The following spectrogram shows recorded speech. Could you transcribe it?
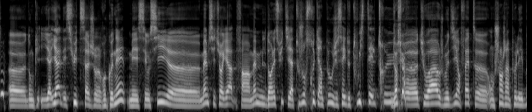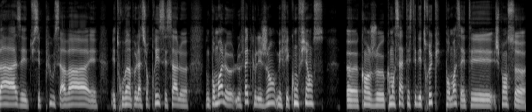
euh, donc il y, a- il y a des suites, ça je reconnais, mais c'est aussi, euh, même si tu regardes, enfin, même dans les suites, il y a toujours ce truc un peu où j'essaye de twister le truc, Bien sûr. tu vois, où je me dis en fait, on change un peu les bases et tu sais plus où ça va et, et trouver un peu la surprise, c'est ça le. Donc pour moi, le, le fait que les gens m'aient fait confiance. Euh, quand je commençais à tester des trucs, pour moi, ça a été, je pense, euh,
